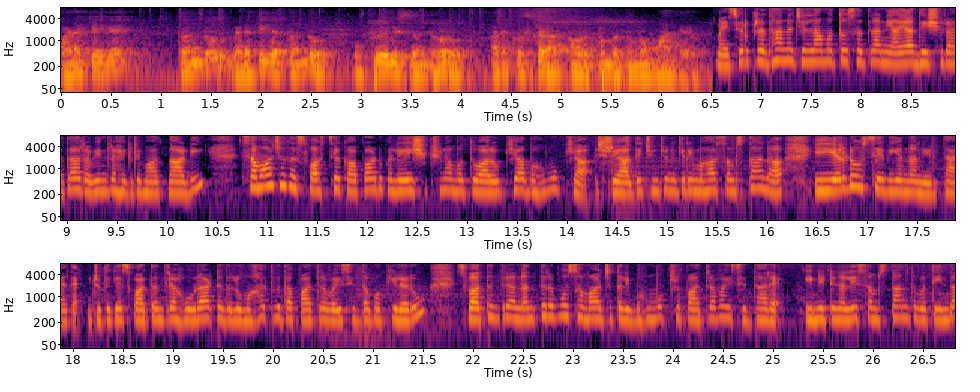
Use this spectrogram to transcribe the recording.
ಬಳಕೆಗೆ ತಂದು, ಬೆಳಕಿಗೆ ತಂದು ಉಪಯೋಗಿಸಿದಂಥವರು ಅದಕ್ಕೋಸ್ಕರ ಅವರು ತುಂಬ ತುಂಬ ಮಾನ್ಯರು. ಮೈಸೂರು ಪ್ರಧಾನ ಜಿಲ್ಲಾ ಮತ್ತು ಸತ್ರ ನ್ಯಾಯಾಧೀಶರಾದ ರವೀಂದ್ರ ಹೆಗ್ಡೆ ಮಾತನಾಡಿ, ಸಮಾಜದ ಸ್ವಾಸ್ಥ್ಯ ಕಾಪಾಡುವಲ್ಲಿ ಶಿಕ್ಷಣ ಮತ್ತು ಆರೋಗ್ಯ ಬಹುಮುಖ್ಯ. ಶ್ರೀ ಆದಿಚುಂಚನಗಿರಿ ಮಹಾಸಂಸ್ಥಾನ ಈ ಎರಡೂ ಸೇವೆಯನ್ನ ನೀಡ್ತಾ ಇದೆ. ಜೊತೆಗೆ ಸ್ವಾತಂತ್ರ್ಯ ಹೋರಾಟದಲ್ಲೂ ಮಹತ್ವದ ಪಾತ್ರ ವಹಿಸಿದ್ದ ವಕೀಲರು, ಸ್ವಾತಂತ್ರ್ಯ ನಂತರವೂ ಸಮಾಜದಲ್ಲಿ ಬಹುಮುಖ್ಯ ಪಾತ್ರ ವಹಿಸಿದ್ದಾರೆ. ಈ ನಿಟ್ಟಿನಲ್ಲಿ ಸಂಸ್ಥಾನದ ವತಿಯಿಂದ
